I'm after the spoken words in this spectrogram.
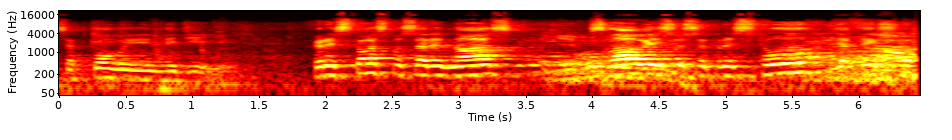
святкової неділі. Христос посеред нас, слава Ісусу Христу! Для тих, що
